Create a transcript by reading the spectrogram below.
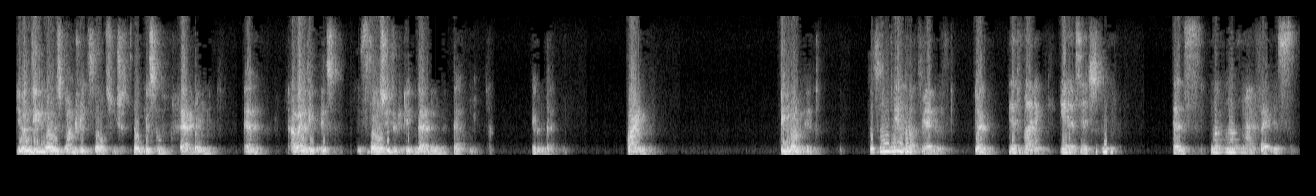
You don't think all these wandering thoughts, you just focus on that moment. And I like it, it's, it forces you to be in that moment, that way. You know, that fire. Think about it. There's something about it. Yeah. It's like inattention. Because one of my focus,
